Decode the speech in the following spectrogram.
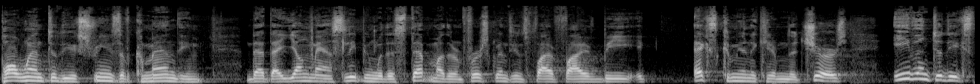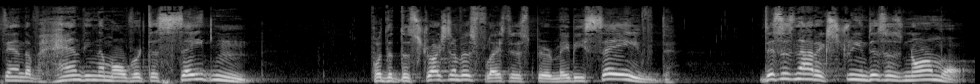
Paul went to the extremes of commanding that that young man sleeping with his stepmother in 1 Corinthians 5 5 be excommunicated from the church, even to the extent of handing them over to Satan for the destruction of his flesh, that his spirit may be saved. This is not extreme, this is normal.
